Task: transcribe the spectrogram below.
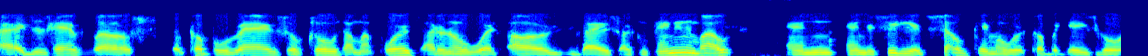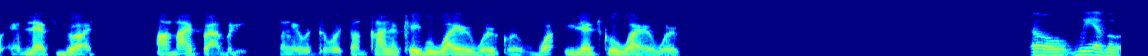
I just have, uh, a couple rags or clothes on my porch. I don't know what, uh, you guys are complaining about. And, and the city itself came over a couple of days ago and left brush on my property when they were doing some kind of cable wire work or electrical wire work. So we have a,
